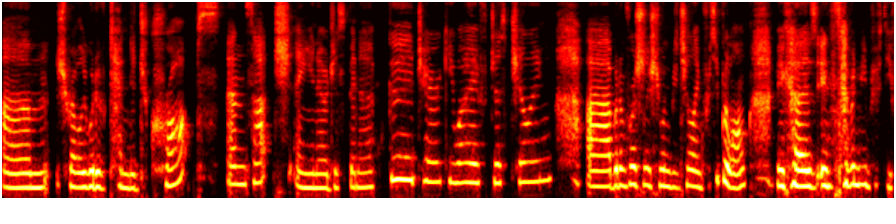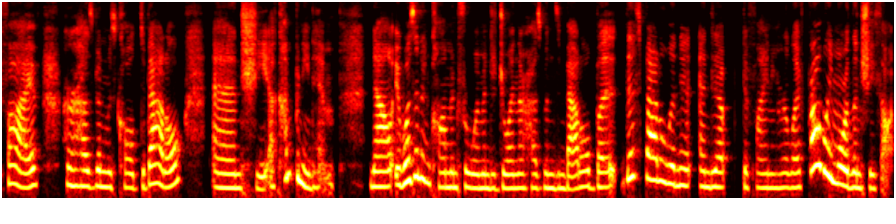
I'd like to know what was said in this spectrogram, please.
Um, she probably would have tended to crops and such, and you know, just been a good Cherokee wife, just chilling. Uh, but unfortunately, she wouldn't be chilling for super long because in 1755, her husband was called to battle and she accompanied him. Now, it wasn't uncommon for women to join their husbands in battle, but this battle ended up defining her life probably more than she thought.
